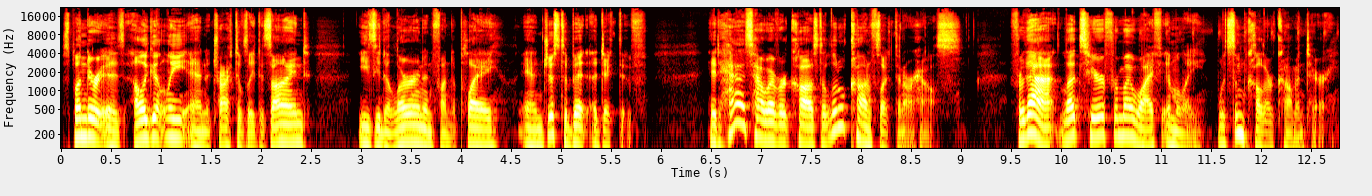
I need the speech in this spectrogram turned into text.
Splendor is elegantly and attractively designed, easy to learn and fun to play, and just a bit addictive. It has, however, caused a little conflict in our house. For that, let's hear from my wife Emily with some color commentary.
